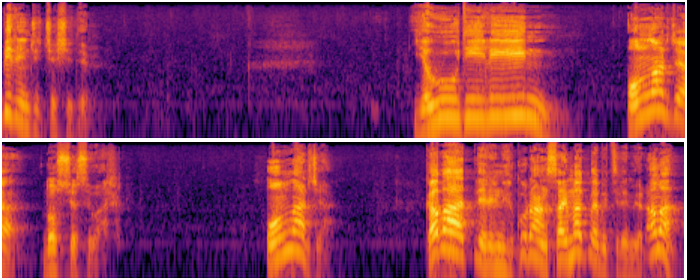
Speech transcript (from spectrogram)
Birinci çeşidi. Yahudiliğin onlarca dosyası var. Onlarca. Kabahatlerini Kur'an saymakla bitiremiyor ama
